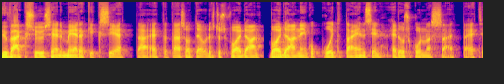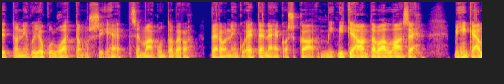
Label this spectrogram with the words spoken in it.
hyväksyy sen merkiksi, että, että tämä sote-uudistus voidaan, voidaan niin kuin kuitata ensin eduskunnassa, että, että sitten on niin kuin joku luottamus siihen, että se maakuntavero vero niin kuin etenee, koska mikä on tavallaan se, mihinkään,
